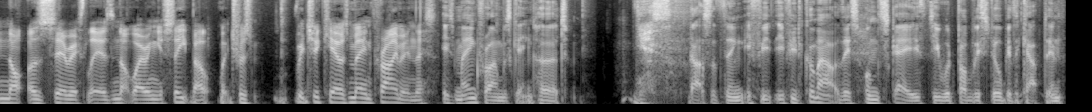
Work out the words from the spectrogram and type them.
not as seriously as not wearing your seatbelt, which was Richard Keogh's main crime in this. His main crime was getting hurt. Yes. That's the thing. If he, if he'd come out of this unscathed, he would probably still be the captain.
